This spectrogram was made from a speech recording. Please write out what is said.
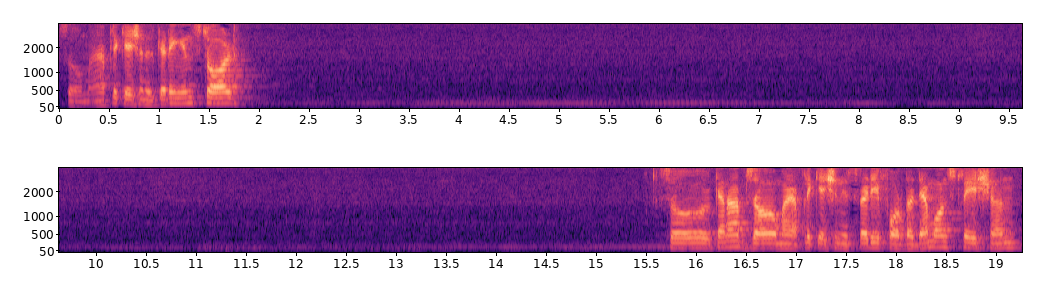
So my application is getting installed. So you can observe my application is ready for the demonstration.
